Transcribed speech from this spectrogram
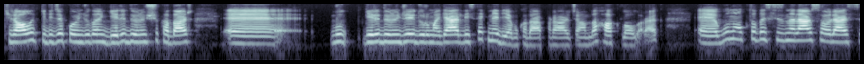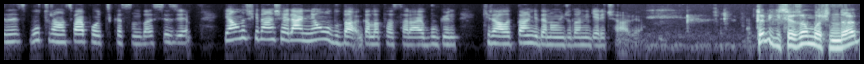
kiralık gidecek oyuncuların geri dönüşü kadar e, bu geri döneceği duruma geldiysek ne diye bu kadar para harcandı haklı olarak. E, bu noktada siz neler söylersiniz? Bu transfer politikasında sizce yanlış giden şeyler ne oldu da Galatasaray bugün kiralıktan giden oyuncularını geri çağırıyor? Tabii ki sezon başında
